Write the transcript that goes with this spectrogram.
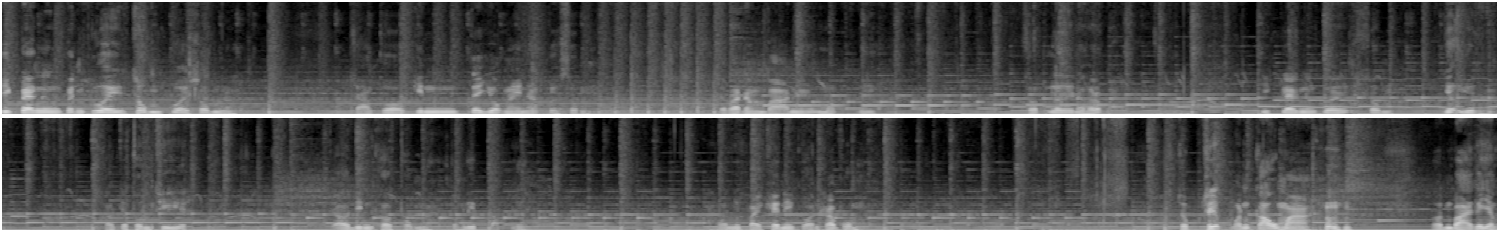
อีกแปลงหนึ่งเป็นกล้วยส้มกล้วยส้มนะช้างก็กินแต่หยวกในนะกล้วยส้ม แต่ว่าน้ำว้านี่หมดดีสดเลยนะครับ อีกแปลงหนึ่งกล้วยส้มเยอะอยู่นะฮะเขาจะถมที่จะเอาดินเข้าถมนะต้องรีบตัดเลย วันนี้ไปแค่นี้ก่อนครับผม จบทริปวันเก่ามา ตอนบ่ายก็ยัง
